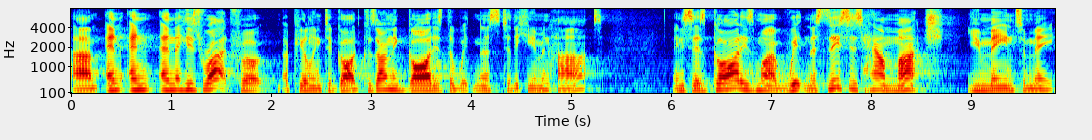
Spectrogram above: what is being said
Um, and, and, and he's right for appealing to God because only God is the witness to the human heart. And he says, God is my witness. This is how much you mean to me.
